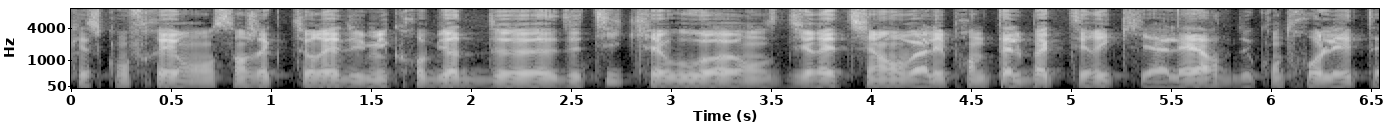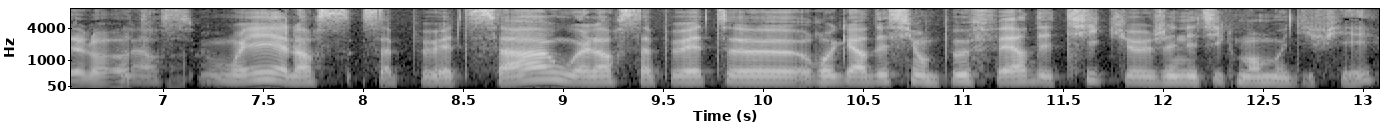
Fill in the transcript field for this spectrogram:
qu'est-ce qu'on ferait? On s'injecterait du microbiote de, de tic ou euh, on se dirait tiens on va aller prendre telle bactérie qui a l'air de contrôler telle autre? Oui, alors ça peut être ça ou alors ça peut être euh, regarder si on peut faire des tiques euh, génétiquement modifiés,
